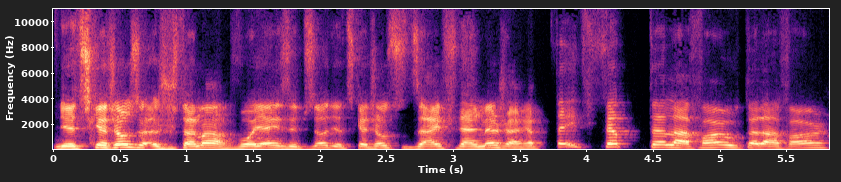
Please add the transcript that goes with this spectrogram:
Y a-tu quelque chose, justement, en voyant les épisodes, y a-tu quelque chose où tu te dis, finalement, j'aurais peut-être fait telle affaire ou telle affaire?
